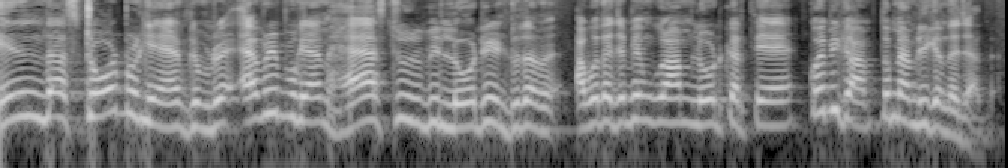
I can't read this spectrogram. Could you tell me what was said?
in the store program computer every program has to be loaded into the आपको जब भी हम काम लोड करते हैं, कोई भी काम तो मेमोरी के अंदर जाता है।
